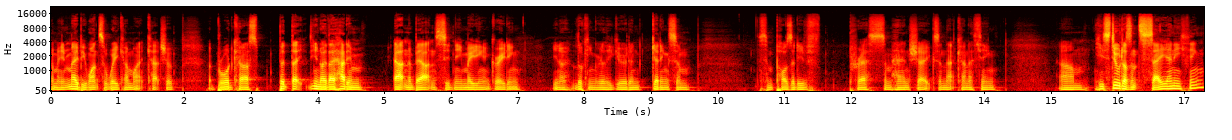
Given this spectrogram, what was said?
I mean, maybe once a week I might catch a, a broadcast. But they, you know, they had him out and about in Sydney, meeting and greeting, you know, looking really good and getting some some positive press, some handshakes, and that kind of thing. Um, he still doesn't say anything,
